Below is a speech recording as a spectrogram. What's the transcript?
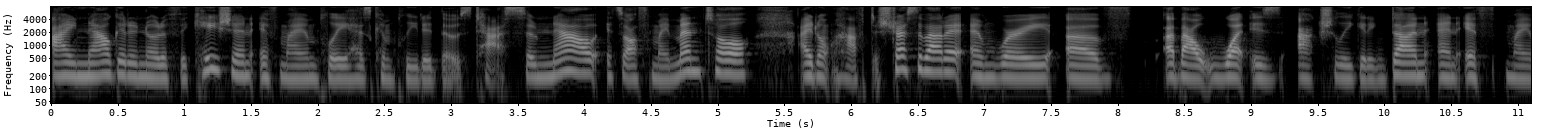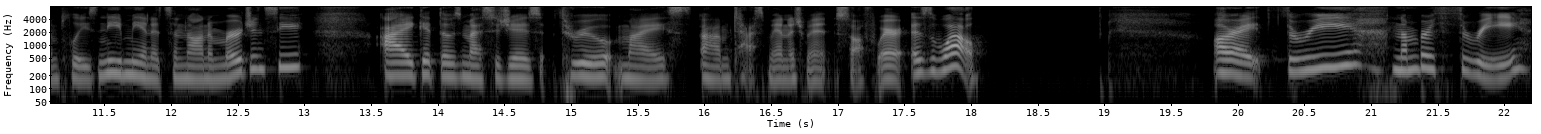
I now get a notification if my employee has completed those tasks. So now it's off my mental. I don't have to stress about it and worry of about what is actually getting done. And if my employees need me and it's a non emergency, I get those messages through my um, task management software as well. All right, three, number three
